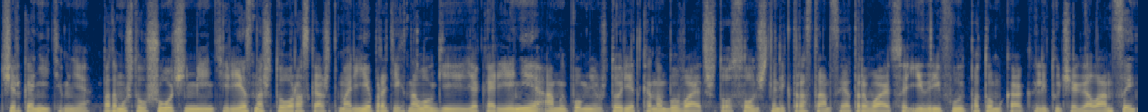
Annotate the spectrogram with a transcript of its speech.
черканите мне, потому что уж очень мне интересно, что расскажет Мария про технологии якорения, а мы помним, что редко редко, но бывает, что солнечные электростанции отрываются и дрейфуют потом как летучие голландцы,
